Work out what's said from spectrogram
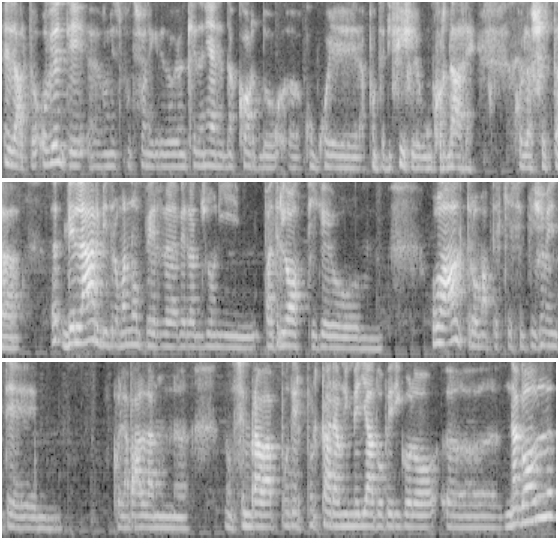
Esatto, ovviamente eh, un'espulsione credo che anche Daniele è d'accordo eh, con cui appunto è difficile concordare con la scelta eh, dell'arbitro, ma non per, per ragioni patriottiche o, o, altro, ma perché semplicemente mh, quella palla non, non, sembrava poter portare a un immediato pericolo eh, da gol.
